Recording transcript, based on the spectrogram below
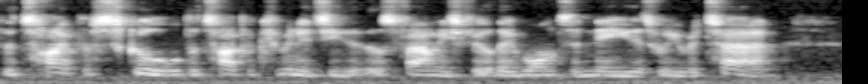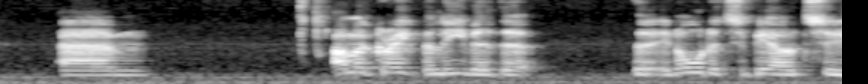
the type of school, the type of community that those families feel they want and need as we return. Um, I'm a great believer that that in order to be able to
